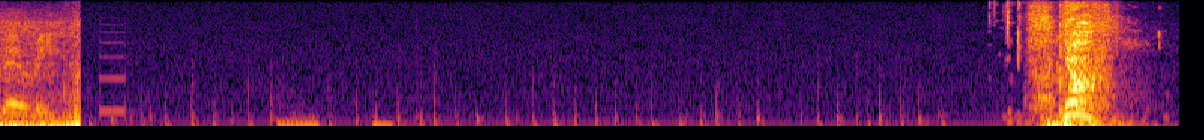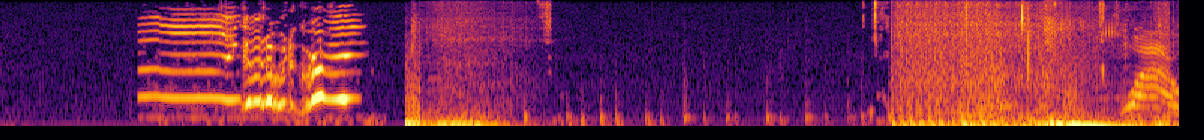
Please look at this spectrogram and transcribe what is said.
Very No! I God, I wanna cry! wow.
